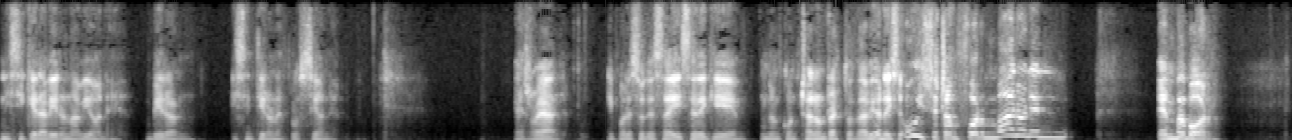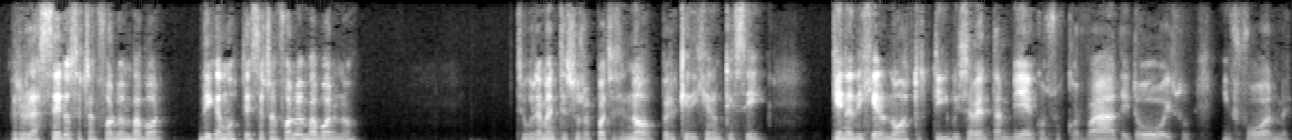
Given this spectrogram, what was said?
ni siquiera vieron aviones, vieron y sintieron explosiones. Es real. Y por eso que se dice de que no encontraron restos de aviones. Dice, uy, se transformaron en, en vapor. Pero el acero se transforma en vapor. Dígame usted, ¿se transforma en vapor no? Seguramente su respuesta es no, pero es que dijeron que sí. ¿Quiénes dijeron? No, estos tipos y se ven tan bien con sus corbatas y todo y sus informes.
